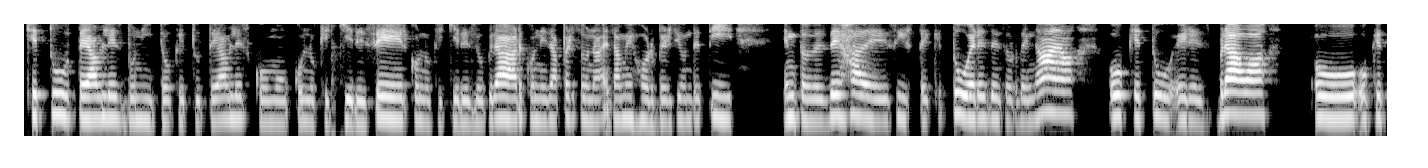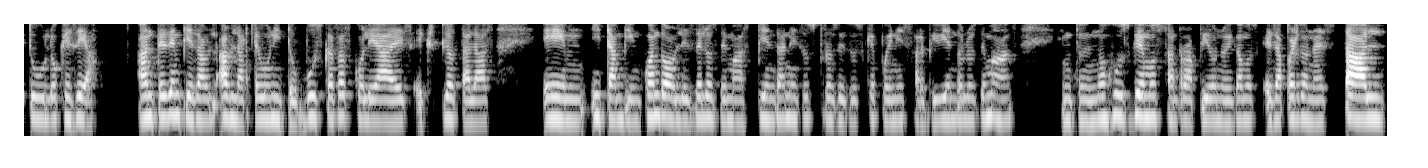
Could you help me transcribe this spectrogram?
que tú te hables bonito, que tú te hables como con lo que quieres ser, con lo que quieres lograr, con esa persona, esa mejor versión de ti. Entonces deja de decirte que tú eres desordenada o que tú eres brava o, que tú lo que sea. Antes empieza a hablarte bonito, busca esas cualidades, explótalas. Em, y también cuando hables de los demás, piensa en esos procesos que pueden estar viviendo los demás. Entonces no juzguemos tan rápido, no digamos, esa persona es tal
